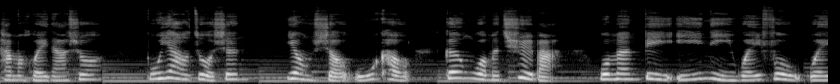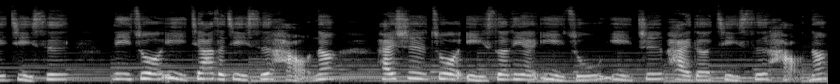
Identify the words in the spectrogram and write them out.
他们回答说：“不要作声，用手捂口，跟我们去吧。我们必以你为父为祭司。你做一家的祭司好呢，还是做以色列一族一支派的祭司好呢？”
